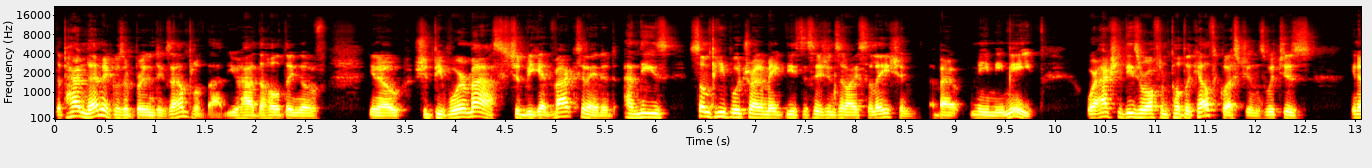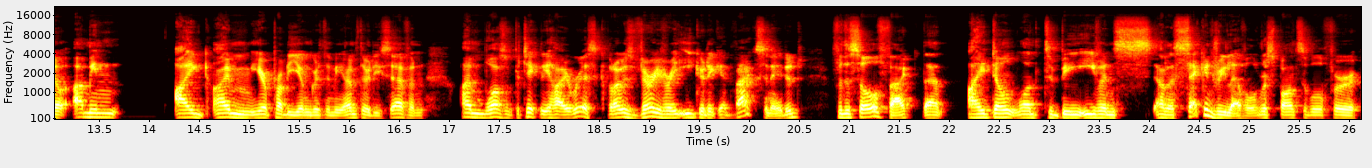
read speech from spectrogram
The pandemic was a brilliant example of that. You had the whole thing of, you know, should people wear masks? Should we get vaccinated? And these some people try to make these decisions in isolation about me, me, me, where actually these are often public health questions, which is, you know, I mean, I I'm you're probably younger than me. I'm 37. I wasn't particularly high risk, but I was very very eager to get vaccinated for the sole fact that I don't want to be even on a secondary level responsible for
